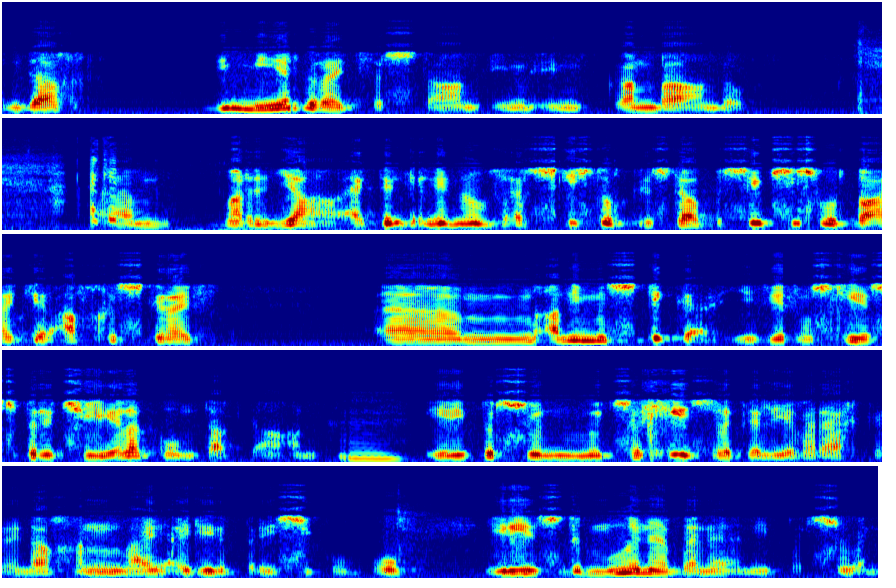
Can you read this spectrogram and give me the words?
vandag die meerderheid verstaan en en kan behandel. Ehm um, maar ja, ek dink net nou ekskuus tog gestel persepsies word baie keer afgeskryf ehm um, aan die mistieke. Jy weet ons gee spirituele kontak daaraan. Mm. Hierdie persoon moet sy geestelike lewe regkry en dan gaan hy uit die depressie kom of hierdie is demone binne in die persoon.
